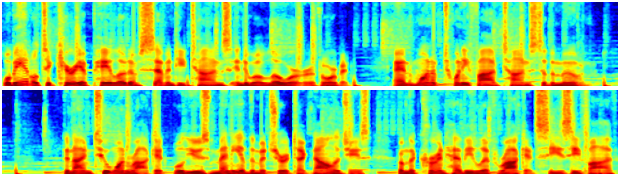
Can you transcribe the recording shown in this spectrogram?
will be able to carry a payload of 70 tons into a lower Earth orbit and one of 25 tons to the Moon. The 921 rocket will use many of the mature technologies from the current heavy-lift rocket CZ-5,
